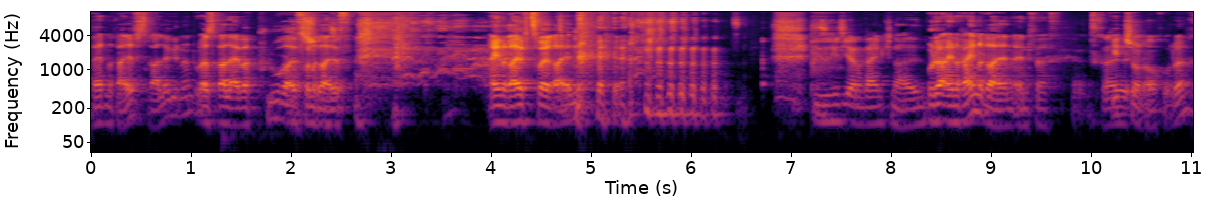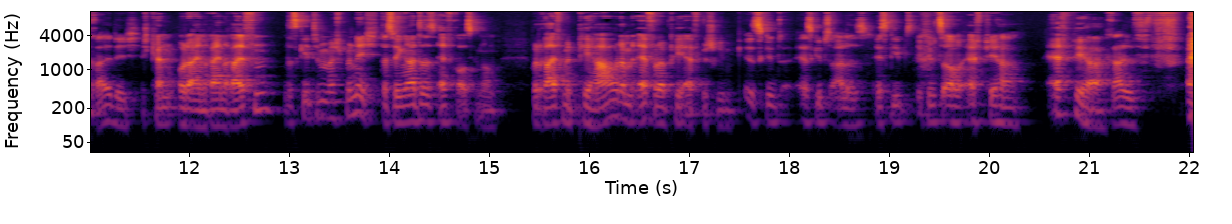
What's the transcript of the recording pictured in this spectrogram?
werden Ralfs Ralle genannt oder ist Ralle einfach Plural von Ralf? Ein Ralf, zwei Rallen. Die so richtig an reinknallen. oder ein Reinrallen einfach. Rall- Geht schon auch, oder? Rall dich. Ich kann, oder ein Reinralfen, das geht zum Beispiel nicht. Deswegen hat er das F rausgenommen. Wird Ralf mit PH oder mit F oder PF geschrieben? Es gibt, es gibt's alles. Es gibt's Es gibt's auch FPH. FPH. Ralf.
